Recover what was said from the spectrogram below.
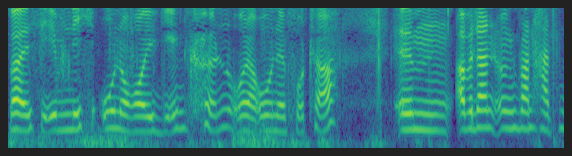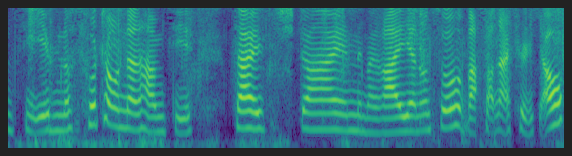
Weil sie eben nicht ohne Heu gehen können oder ohne Futter. Ähm, aber dann irgendwann hatten sie eben das Futter und dann haben sie Salzstein, Mineralien und so. Wasser natürlich auch.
